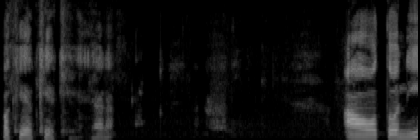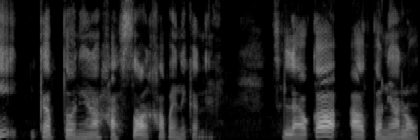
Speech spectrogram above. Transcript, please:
โอเค โอเค โอเค ได้ละ เอาตัวนี้กับตัวนี้นะคะ สอดเข้าไปในกัน เสร็จแล้วก็เอาตัวนี้ลง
